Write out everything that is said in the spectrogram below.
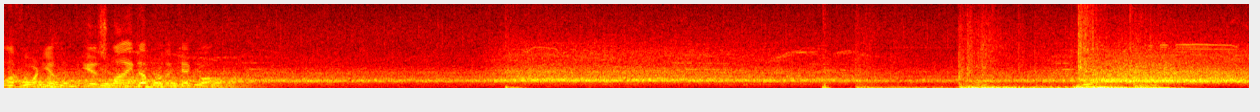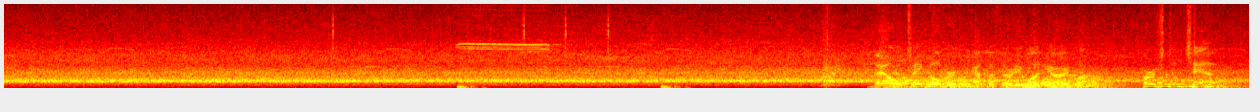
California is lined up for the kickoff. They'll take over at the 31-yard line. First and 10.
